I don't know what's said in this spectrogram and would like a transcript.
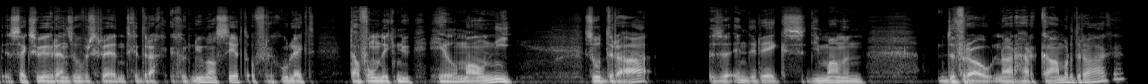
seksueel grensoverschrijdend gedrag genuanceerd of vergoelijkt? Dat vond ik nu helemaal niet. Zodra ze in de reeks die mannen de vrouw naar haar kamer dragen,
